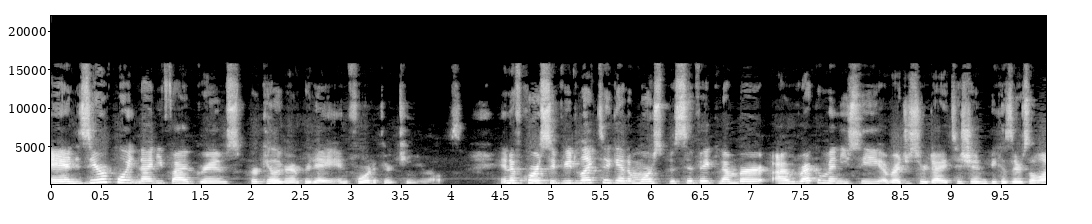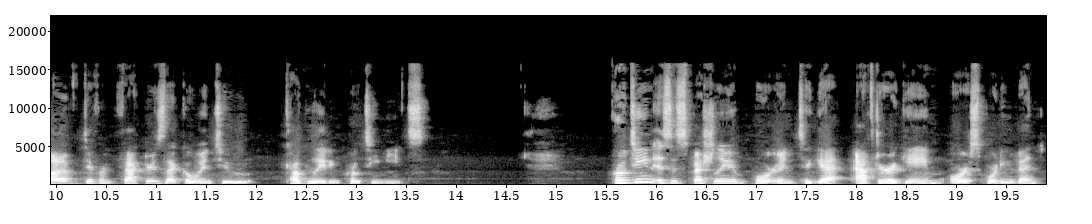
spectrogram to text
and 0.95 grams per kilogram per day in 4 to 13 year olds. And of course, if you'd like to get a more specific number, I would recommend you see a registered dietitian because there's a lot of different factors that go into calculating protein needs. Protein is especially important to get after a game or a sporting event,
